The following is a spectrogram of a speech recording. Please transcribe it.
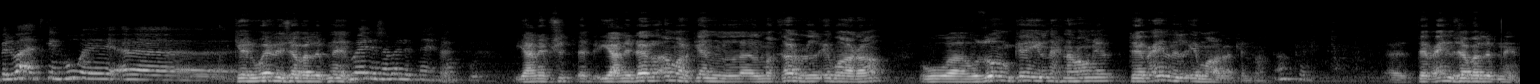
بالوقت كان هو آه كان والي جبل لبنان. والي جبل لبنان مزبوط يعني بشت... يعني دار القمر كان المقر الاماره و- وذوق مكيل نحن هون تابعين للإمارة كنا. أوكي. تابعين لجبل لبنان.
